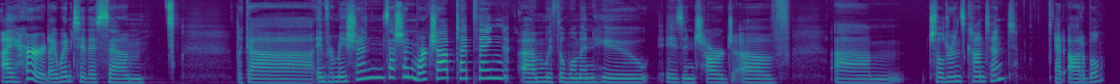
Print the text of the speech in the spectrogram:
I heard I went to this um, like a information session workshop type thing um, with the woman who is in charge of um, children's content at Audible.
